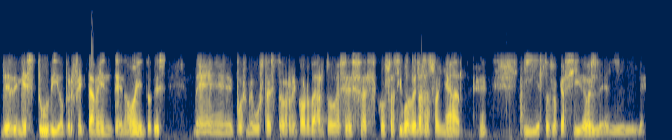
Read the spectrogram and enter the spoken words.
desde mi estudio perfectamente, ¿no? Y entonces eh, pues me gusta esto, recordar todas esas cosas y volverlas a soñar. ¿eh? Y esto es lo que ha sido el, el,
